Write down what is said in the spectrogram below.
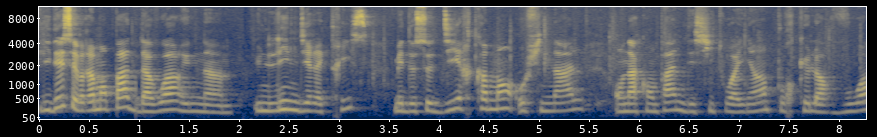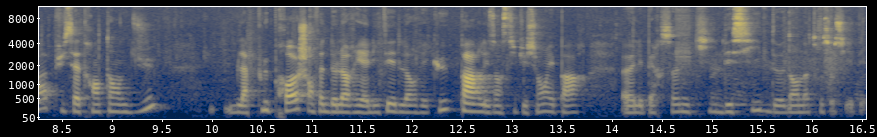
L'idée, c'est vraiment pas d'avoir une, une ligne directrice, mais de se dire comment, au final, on accompagne des citoyens pour que leur voix puisse être entendue la plus proche en fait de leur réalité et de leur vécu par les institutions et par euh, les personnes qui décident dans notre société.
